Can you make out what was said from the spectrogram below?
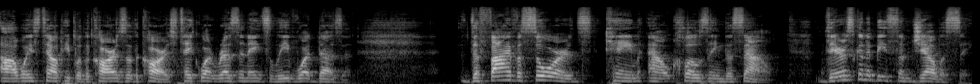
always tell people the cards are the cards. Take what resonates, leave what doesn't. The Five of Swords came out closing this out. There's going to be some jealousy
